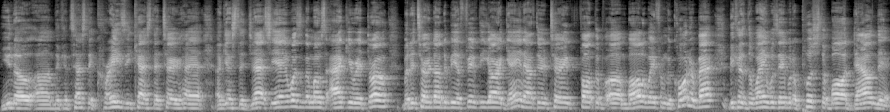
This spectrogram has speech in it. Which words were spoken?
you know, um, the contested crazy catch that Terry had against the Jets. Yeah, it wasn't the most accurate throw, but it turned out to be a 50 yard gain after Terry fought the um, ball away from the cornerback because Dwayne was was able to push the ball down there,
